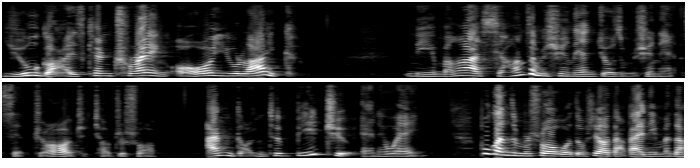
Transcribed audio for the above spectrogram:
You guys can train all you like. 你们啊，想怎么训练就怎么训练。said George。乔治说：“I'm going to beat you anyway。不管怎么说，我都是要打败你们的。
